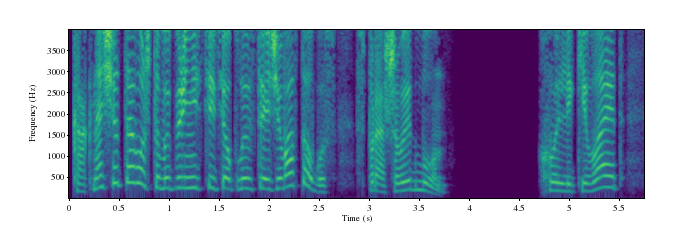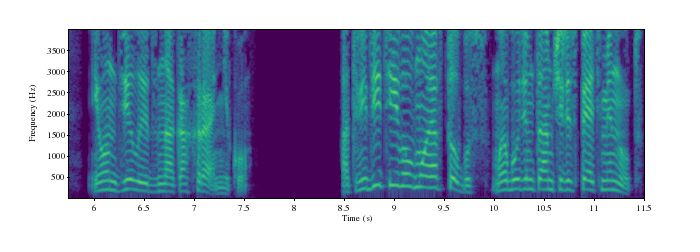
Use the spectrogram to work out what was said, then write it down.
«Как насчет того, чтобы перенести теплую встречу в автобус?» — спрашивает Бун. Холли кивает, и он делает знак охраннику. «Отведите его в мой автобус, мы будем там через пять минут».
